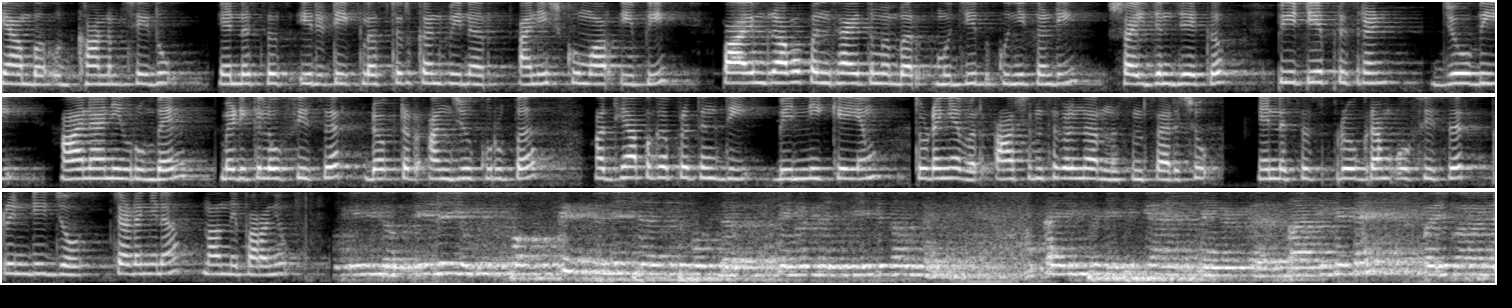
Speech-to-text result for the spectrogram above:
camp ഉദ്ഘാടനം ചെയ്തു. N S S Iritty cluster convener Aneesh Kumar E P Payam ഗ്രാമപഞ്ചായത്ത് member Mujeeb Kunhikandi Shaijan Jacob P T A president Joby Anani Urumbel medical officer doctor Anju Kurup അധ്യാപക പ്രതിനിധി ബെന്നി കെ എം തുടങ്ങിയവർ ആശംസകൾ നേർന്ന് സംസാരിച്ചു. N S S programme officer Prindy Jose ചടങ്ങിന് നന്ദി പറഞ്ഞു. നിങ്ങളുടെ ജീവിതം നിങ്ങൾക്ക് സാധിക്കട്ടെ. ഒരുപാട്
